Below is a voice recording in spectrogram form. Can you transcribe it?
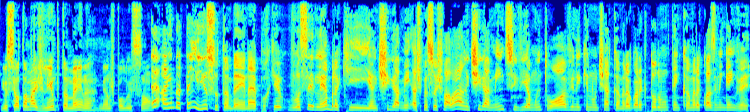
E o céu tá mais limpo também, né? Menos poluição. É, ainda tem isso também, né? Porque você lembra que antigamente. As pessoas falam, ah, antigamente se via muito OVNI que não tinha câmera. Agora que todo mundo tem câmera, quase ninguém vê.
